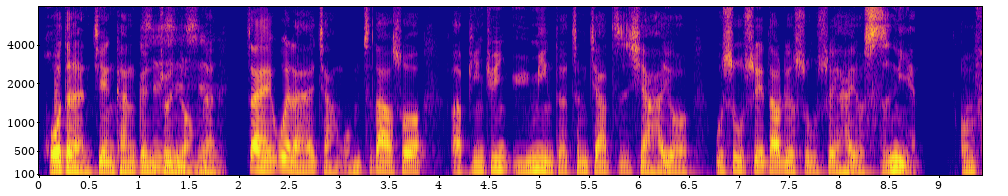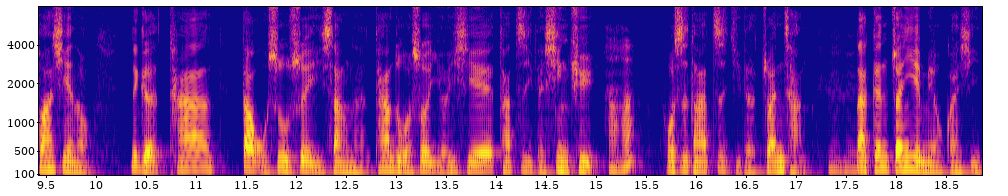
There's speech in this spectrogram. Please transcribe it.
活得很健康跟尊荣呢？？是是是在未来来讲，我们知道说，呃，平均余命的增加之下，还有五十五岁到六十五岁，还有十年，我们发现哦，那个他到五十五岁以上呢，他如果说有一些他自己的兴趣，啊哈，或是他自己的专长，嗯那跟专业没有关系。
